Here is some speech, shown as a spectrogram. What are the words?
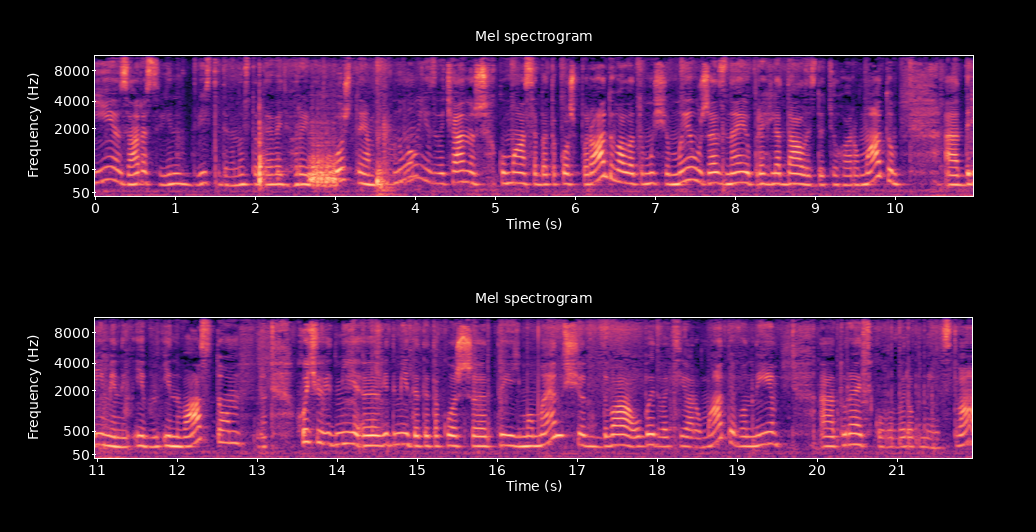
І зараз він 299 гривень коштує. Ну і звичайно ж, кума себе також порадувала, тому що ми вже з нею приглядались до цього аромату е, Dreaming in Vasto. Хочу відмі... е, відмітити також е, той момент, що два обидва ці аромати вони е, турецького виробництва.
